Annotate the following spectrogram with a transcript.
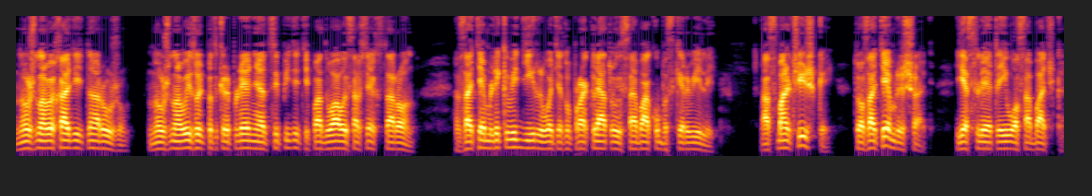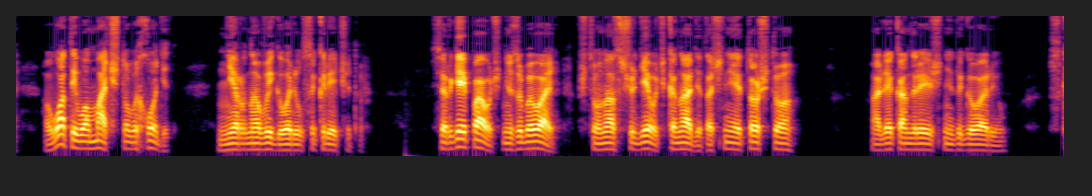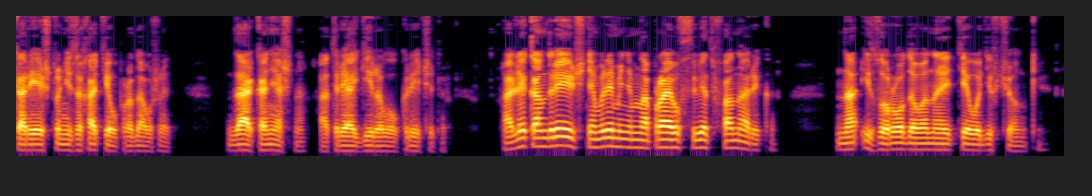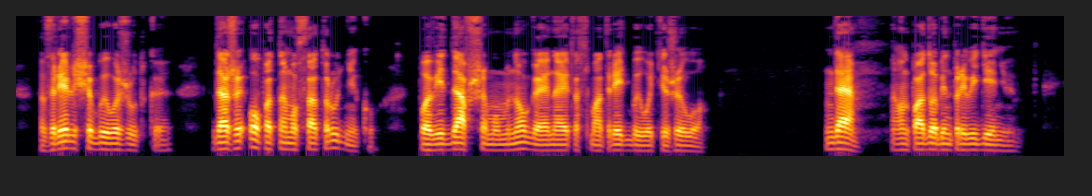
Нужно выходить наружу. Нужно вызвать подкрепление, оцепить эти подвалы со всех сторон. Затем ликвидировать эту проклятую собаку Баскервилей. А с мальчишкой, то затем решать, если это его собачка. Вот его мать что выходит. Нервно выговорился Кречетов. Сергей Павлович, не забывай, что у нас еще девочка Надя, точнее то, что... Олег Андреевич не договорил. Скорее, что не захотел продолжать. Да, конечно, отреагировал Кречетов. Олег Андреевич тем временем направил свет фонарика на изуродованное тело девчонки. Зрелище было жуткое. Даже опытному сотруднику, повидавшему многое, на это смотреть было тяжело. Да, он подобен привидению.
